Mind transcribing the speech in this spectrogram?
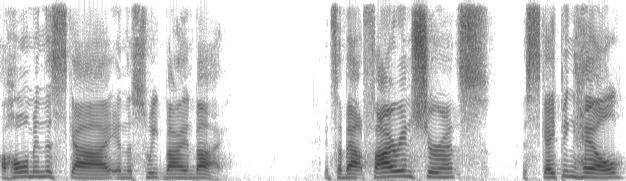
a home in the sky and the sweet by and by. It's about fire insurance, escaping hell,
